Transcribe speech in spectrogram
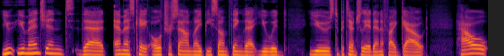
You you mentioned that MSK ultrasound might be something that you would use to potentially identify gout. How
